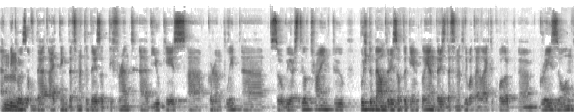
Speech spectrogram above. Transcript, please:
And mm-hmm. because of that, I think definitely there is a different uh, view case uh, currently. Uh, so we are still trying to push the boundaries of the gameplay, and there is definitely what I like to call a um, gray zone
